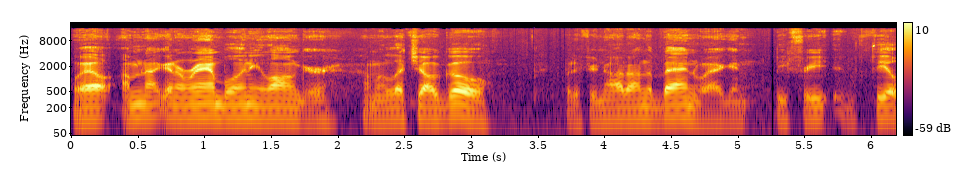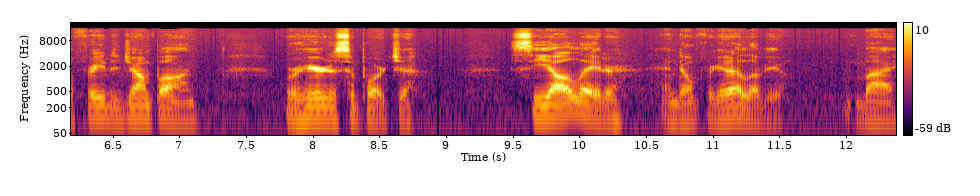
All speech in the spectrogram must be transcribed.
well i'm not going to ramble any longer i'm going to let y'all go but if you're not on the bandwagon, be free, feel free to jump on. We're here to support you. See y'all later, and don't forget I love you. Bye.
